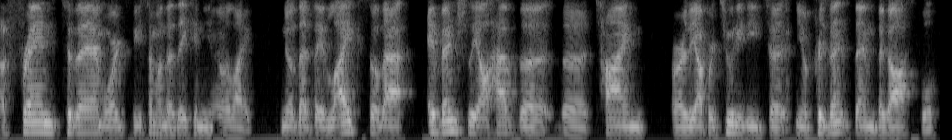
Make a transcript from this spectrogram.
a friend to them or to be someone that they can you know like you know that they like, so that eventually I'll have the the time or the opportunity to you know present them the gospel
